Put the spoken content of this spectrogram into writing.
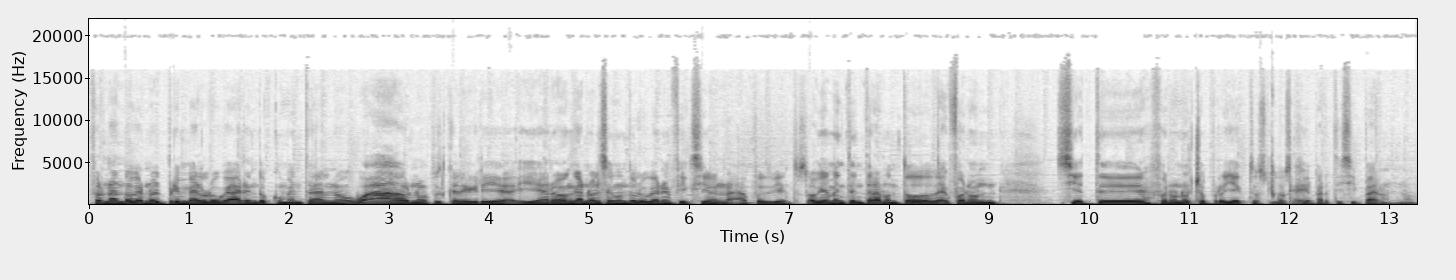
Fernando ganó el primer lugar en documental, ¿no? ¡Wow! ¿No? Pues qué alegría. Y Aarón ganó el segundo lugar en ficción. Ah, pues bien. Entonces, obviamente entraron todos, eh, fueron siete, fueron ocho proyectos los que participaron, ¿no?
